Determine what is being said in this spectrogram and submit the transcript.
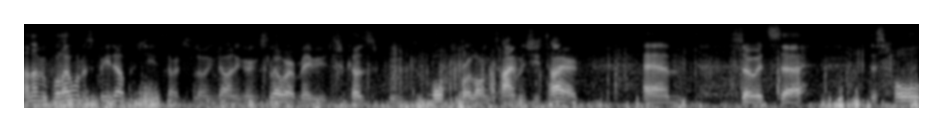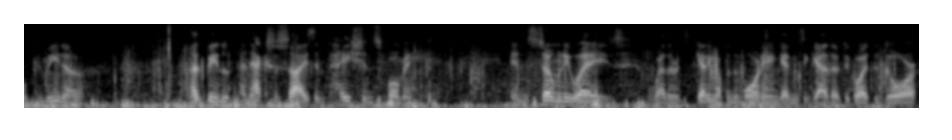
And I'm like, well, I want to speed up, and she starts slowing down and going slower. Maybe it's because we've walked for a long time and she's tired. Um, so it's uh, this whole Camino has been an exercise in patience for me in so many ways. Whether it's getting up in the morning and getting together to go out the door,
